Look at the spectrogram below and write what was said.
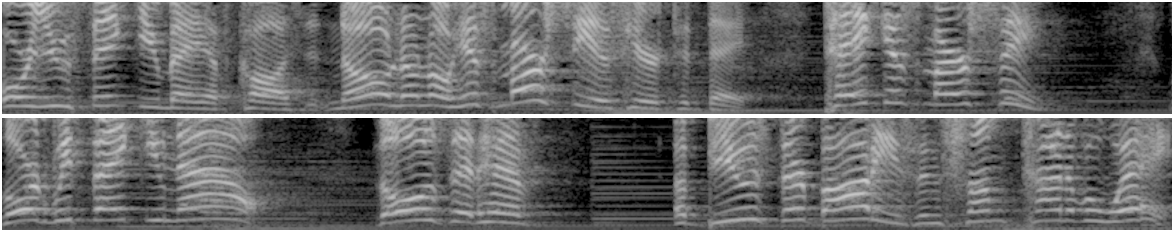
Or you think you may have caused it. No, no, no. His mercy is here today. Take His mercy. Lord, we thank you now. Those that have abused their bodies in some kind of a way.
